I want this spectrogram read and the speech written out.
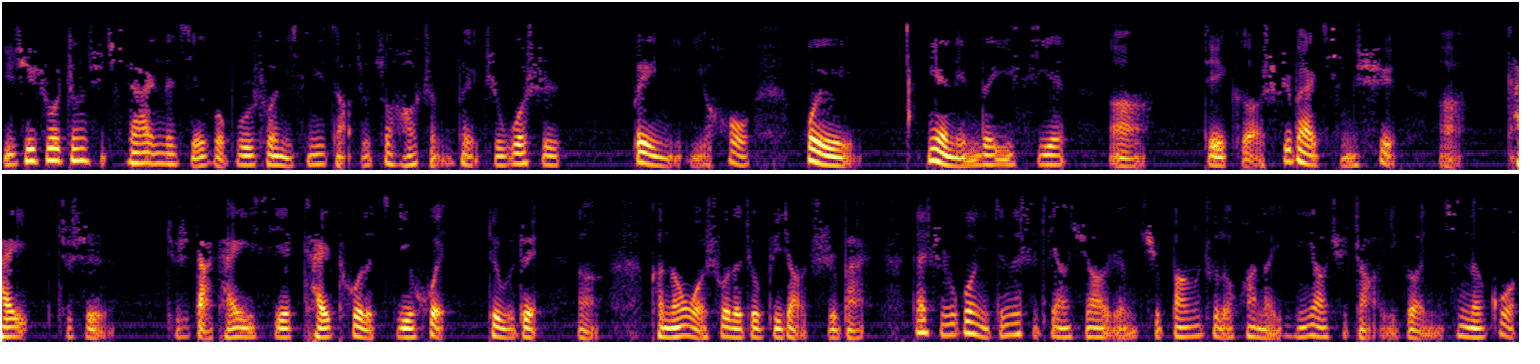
与其说争取其他人的结果，不如说你心里早就做好准备，只不过是被你以后会面临的一些啊这个失败情绪啊开，就是就是打开一些开拓的机会，对不对？啊？可能我说的就比较直白。但是如果你真的是这样需要人去帮助的话呢，一定要去找一个你信得过，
